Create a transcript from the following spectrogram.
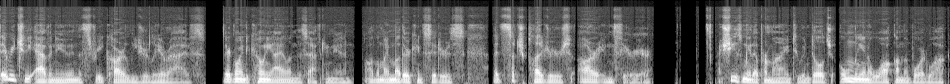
They reach the avenue and the streetcar leisurely arrives. They're going to Coney Island this afternoon, although my mother considers that such pleasures are inferior. She's made up her mind to indulge only in a walk on the boardwalk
